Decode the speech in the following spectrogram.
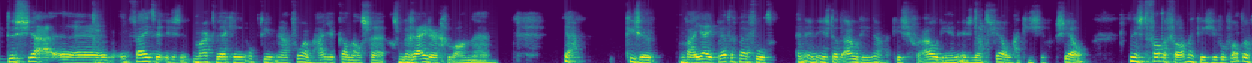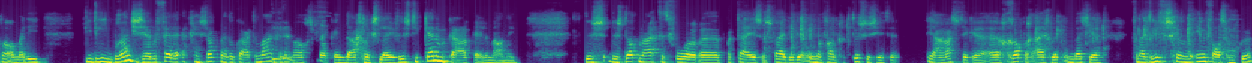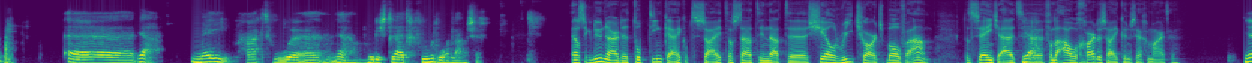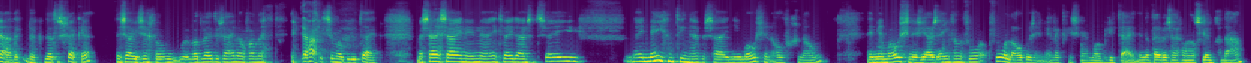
Dus ja, uh, in feite is het marktwerking in optimale vorm. Je kan als, als bereider gewoon ja, kiezen waar jij je prettig bij voelt. En, en is dat Audi, nou, dan kies je voor Audi. En is dat Shell, dan kies je voor Shell. Dan is het Vattenfall, dan kies je voor Vattenfall. Maar die, die drie branches hebben verder echt geen zak met elkaar te maken, normaal gesproken, in het dagelijks leven. Dus die kennen elkaar ook helemaal niet. Dus, dus dat maakt het voor uh, partijen zoals wij, die er onafhankelijk tussen zitten, ja, hartstikke uh, grappig eigenlijk, omdat je vanuit drie verschillende invalshoeken uh, ja, meemaakt hoe, ja, hoe die strijd gevoerd wordt, laten we zeggen. En als ik nu naar de top 10 kijk op de site, dan staat inderdaad uh, Shell Recharge bovenaan. Dat is eentje uit ja. uh, van de oude garde, zou je kunnen zeggen, Maarten. Ja, dat, dat, dat, is gek, hè? Dan zou je zeggen, wat weten zij nou van de elektrische ja. mobiliteit? Maar zij zijn in, uh, in 2007, nee, 19 hebben zij New Motion overgenomen. En New Motion is juist een van de voor, voorlopers in elektrische mobiliteit. En dat hebben zij gewoon heel slim gedaan.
